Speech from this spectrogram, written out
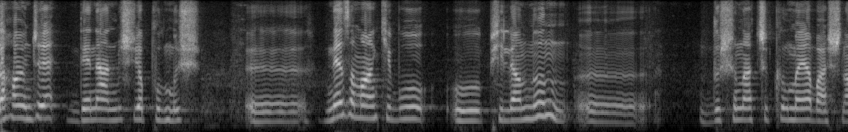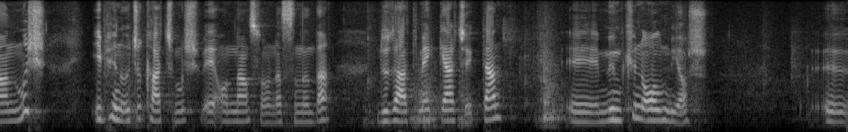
Daha önce denenmiş, yapılmış, e, ne zaman ki bu e, planın e, dışına çıkılmaya başlanmış, ipin ucu kaçmış ve ondan sonrasını da düzeltmek gerçekten e, mümkün olmuyor. E,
